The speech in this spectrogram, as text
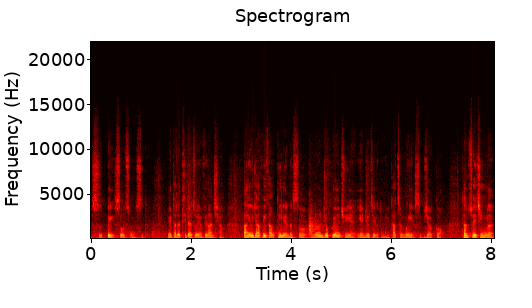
是备受重视的，因为它的替代作用非常强。当油价非常低廉的时候，很多人就不愿意去研研究这个东西，它成本也是比较高。但最近呢，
